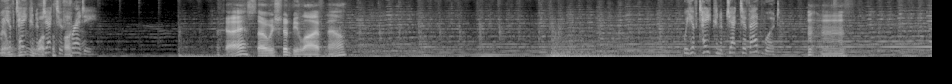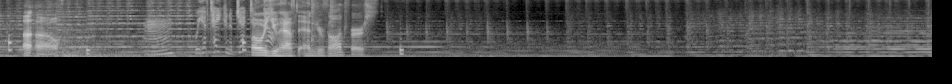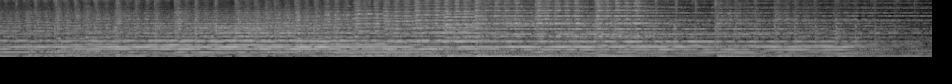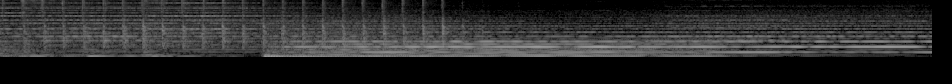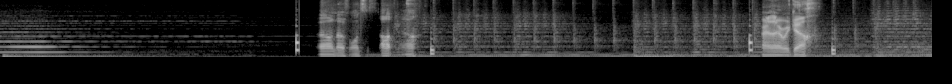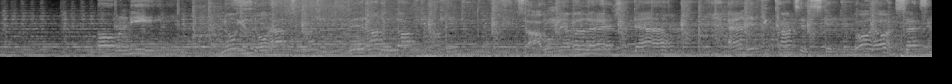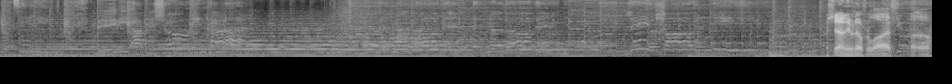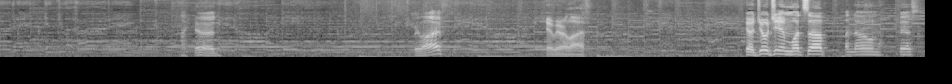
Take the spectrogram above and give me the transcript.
We have taken objective Freddy. Okay, so we should be live now. We have taken objective Edward. Mm-mm. Uh-oh. We have taken objective Oh, you have to end your VOD first. I don't even know if we're live. Uh-oh. Not good. We live? Yeah, we are live. Yo, Joe Jim, what's up? Unknown, this.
